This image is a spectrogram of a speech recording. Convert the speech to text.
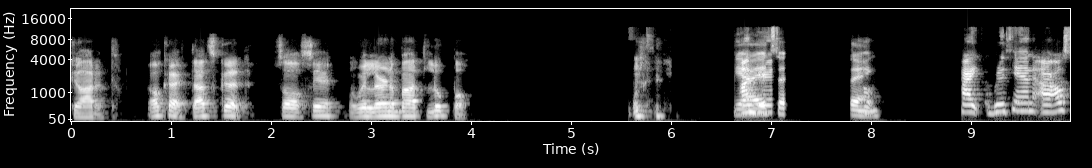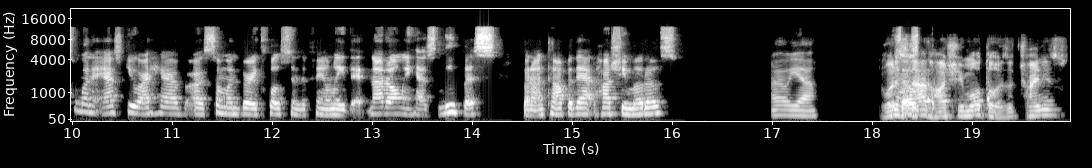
Got it. Okay, that's good. So see, we learn about lupo. yeah, Andrea? it's a thing. Oh. Hi, Ruth Ann. I also want to ask you, I have uh, someone very close in the family that not only has lupus, but on top of that, Hashimoto's. Oh yeah. What is So- that? Hashimoto? Is it Chinese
